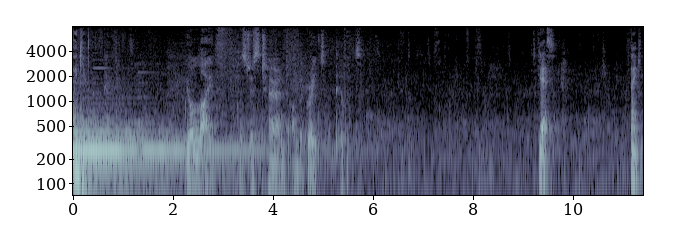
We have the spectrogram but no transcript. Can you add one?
Thank you. Your life has just turned on the great pivot. Yes. Thank you.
